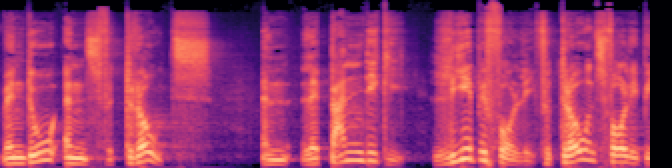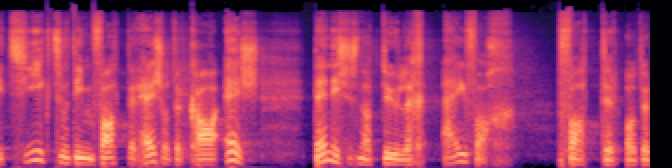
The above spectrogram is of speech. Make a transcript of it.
wenn du ein vertrautes, ein lebendige, liebevolle, vertrauensvolle Beziehung zu deinem Vater hast oder gehabt hast, dann ist es natürlich einfach, Vater oder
